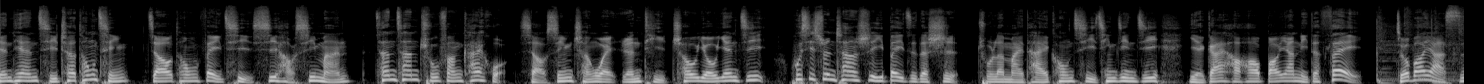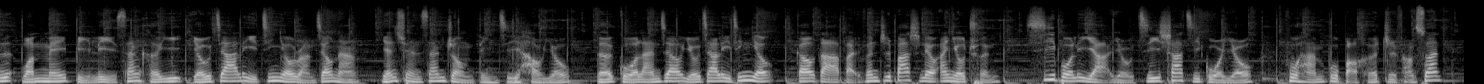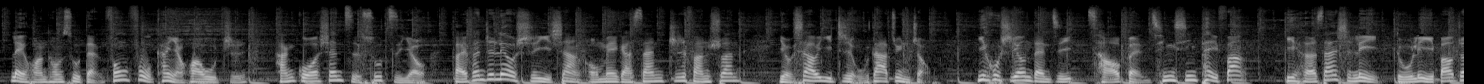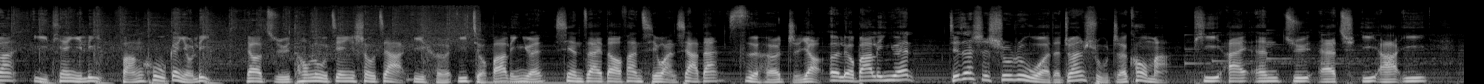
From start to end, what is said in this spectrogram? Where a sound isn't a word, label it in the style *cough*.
天天骑车通勤，交通废气吸好吸满；餐餐厨房开火，小心成为人体抽油烟机。呼吸顺畅是一辈子的事，除了买台空气清净机，也该好好保养你的肺。久保雅思完美比例三合一尤加利精油软胶囊，严选三种顶级好油：德国蓝胶尤加利精油，高达百分之八十六桉油醇；西伯利亚有机沙棘果油，富含不饱和脂肪酸。类黄酮素等丰富抗氧化物质，韩国生紫苏籽油百分之六十以上 Omega 三脂肪酸，有效抑制五大菌种。医护使用等级草本清新配方，一盒三十粒，独立包装，一天一粒，防护更有力。药局通路建议售价一盒一九八零元，现在到范琪网下单，四盒只要二六八零元。结账时输入我的专属折扣码 T I N G H E R E。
